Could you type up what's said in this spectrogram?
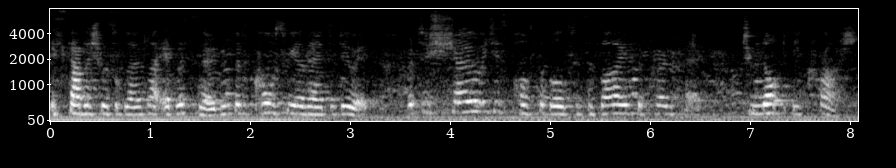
established whistleblowers like Edward Snowden, but of course we are there to do it, but to show it is possible to survive the process, to not be crushed,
